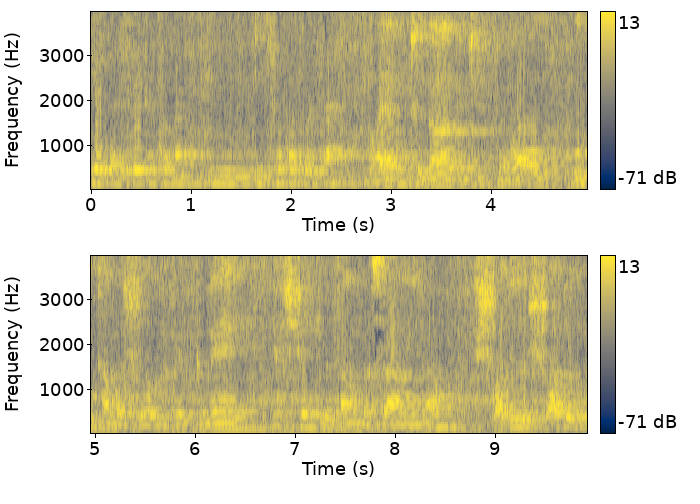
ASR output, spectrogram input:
kérdezték, akkor meg mm, így szokott hozzá. Vayam tuna vijitnamal uttamasloka vitkame yashchindatam vasavinam shvadu shvadu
